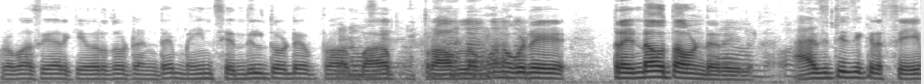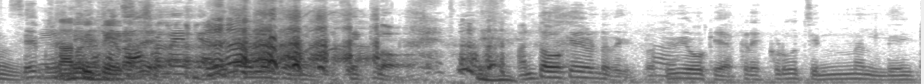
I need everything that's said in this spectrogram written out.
ప్రభాస్ గారికి ఎవరితో అంటే మెయిన్ సెందిల్ తోటే ప్రా- బాగా ప్రాబ్లమ్ అని ఒకటి ట్రెండ్ అవుతా ఉండే రీల్. యాజ్ ఇట్ ఈస్ ఇక్కడ సేమ్. కాపీ పేస్ట్ సెట్లో అంతా ఓకే ఉంటది. ప్రతిదీ ఓకే. అక్కడెక్కడో చిన్న లీక్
